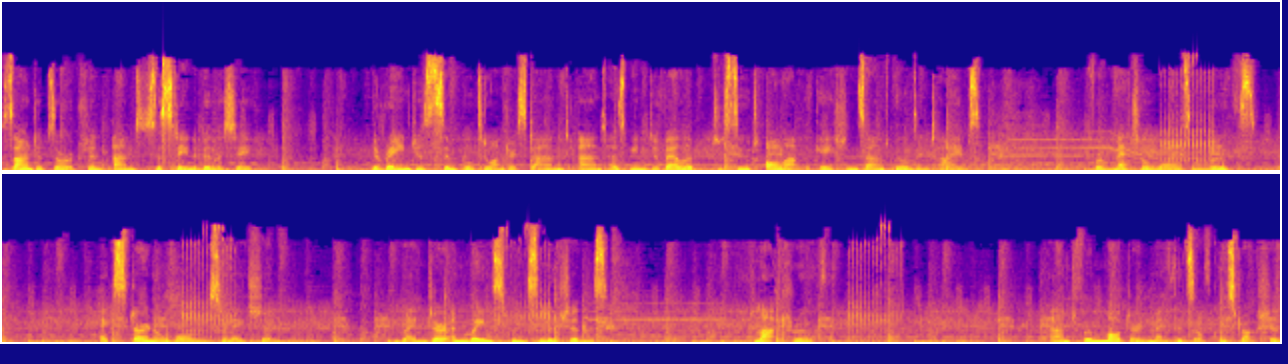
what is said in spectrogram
sound absorption and sustainability. The range is simple to understand and has been developed to suit all applications and building types for metal walls and roofs, external wall insulation, render and rain screen solutions, flat roof, and for modern methods of construction.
